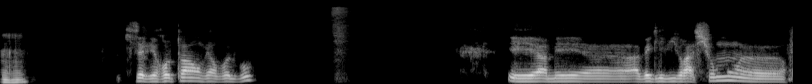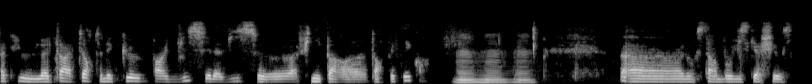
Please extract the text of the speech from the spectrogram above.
mmh qu'ils avaient repeint envers Volvo et euh, mais euh, avec les vibrations, euh, en fait, l'alternateur tenait que par une vis et la vis a fini par par péter quoi. Mmh, mmh, mmh. donc c'était un beau vis caché aussi.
